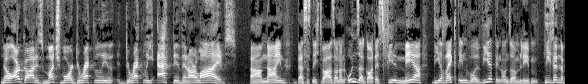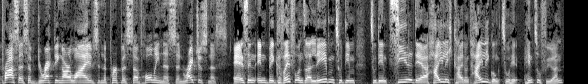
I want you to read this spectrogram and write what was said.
No, our God is much more directly, directly active in our lives. Ähm, nein, das ist nicht wahr, sondern unser Gott ist viel mehr direkt involviert in unserem Leben. He's in the process of directing our lives in the purpose of holiness and righteousness. Er ist in, in Begriff, unser Leben zu dem, zu dem Ziel der Heiligkeit und Heiligung zu, hinzuführen.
